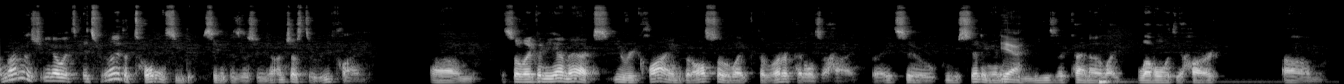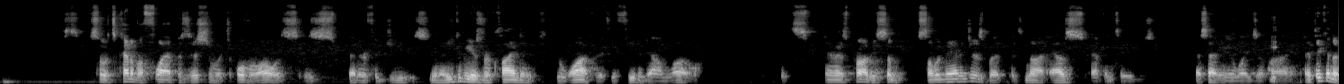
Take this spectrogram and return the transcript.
I'm not really sure. You know, it's, it's really the total seat, seating position, not just the recline. Um, so, like in the MX, you recline, but also like the rudder pedals are high, right? So when you're sitting in Yeah. your knees are kind of like level with your heart. Um, so it's kind of a flat position, which overall is, is better for G's. You know, you can be as reclined as you want, but if your feet are down low, it's and there's probably some some advantages, but it's not as advantageous as having your legs up high. I think in a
